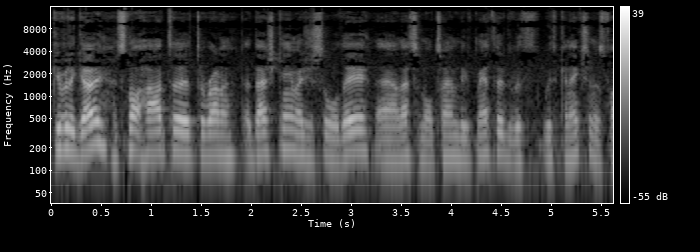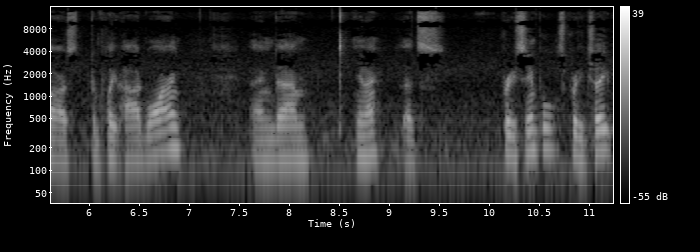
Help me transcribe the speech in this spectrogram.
give it a go. It's not hard to, to run a, a dash cam, as you saw there. Uh, that's an alternative method with, with connection as far as complete hard wiring. And, um, you know, that's pretty simple. It's pretty cheap.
